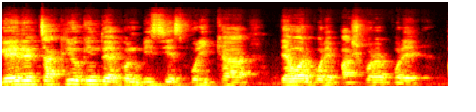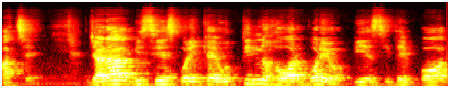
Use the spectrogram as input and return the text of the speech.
গ্রেডের চাকরিও কিন্তু এখন বিসিএস পরীক্ষা দেওয়ার পরে, পাশ করার পরে পাচ্ছে। যারা বিসিএস পরীক্ষায় উত্তীর্ণ হওয়ার পরেও পিএসসি তে পদ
